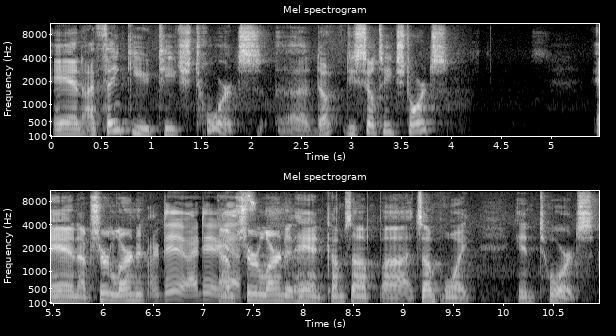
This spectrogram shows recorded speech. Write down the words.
And I think you teach torts. Uh, don't do you still teach torts? And I'm sure learned. I do. I do. I'm yes. sure learned at hand comes up uh, at some point in torts.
